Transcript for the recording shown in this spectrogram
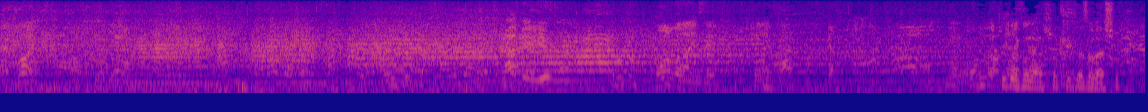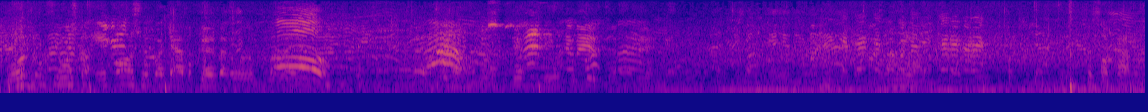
Meg vagy? Akkor gyerünk. Reméljük. Hol van a izé? Igazolások, igazolások. Szimoska, én alsó gatyába körbe rólam. Te szakállam.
